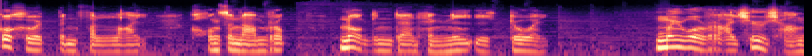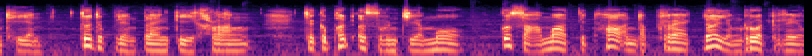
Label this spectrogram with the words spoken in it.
ก็เคยเป็นฝันร้าย ของสนามรบนอกดินแดนแห่งนี้อีกด้วย ไม่ว่ารายชื่อช้างเทียนจ้าจะเปลี่ยนแปลงกี่ครั้งจักรพรรดิอสูรเจียมโมก็สามารถติดห้าอันดับแรกได้อย่างรวดเร็ว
